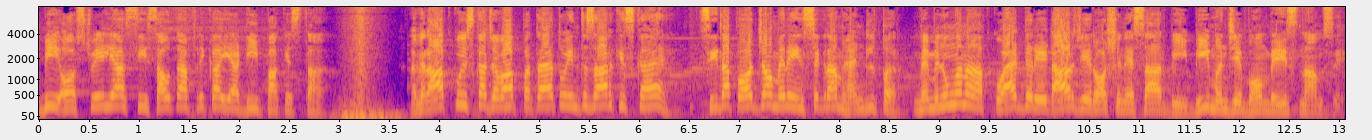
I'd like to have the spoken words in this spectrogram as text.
B Australia C South Africa या डी पाकिस्तान? अगर आपको इसका जवाब पता है तो इंतज़ार किसका है? सीधा पहुँच जाओ मेरे इंस्टाग्राम हैंडल पर। मैं मिलूँगा ना आपको at the rate R J Roshan S R B B मंजे बॉम्बे इस नाम से।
